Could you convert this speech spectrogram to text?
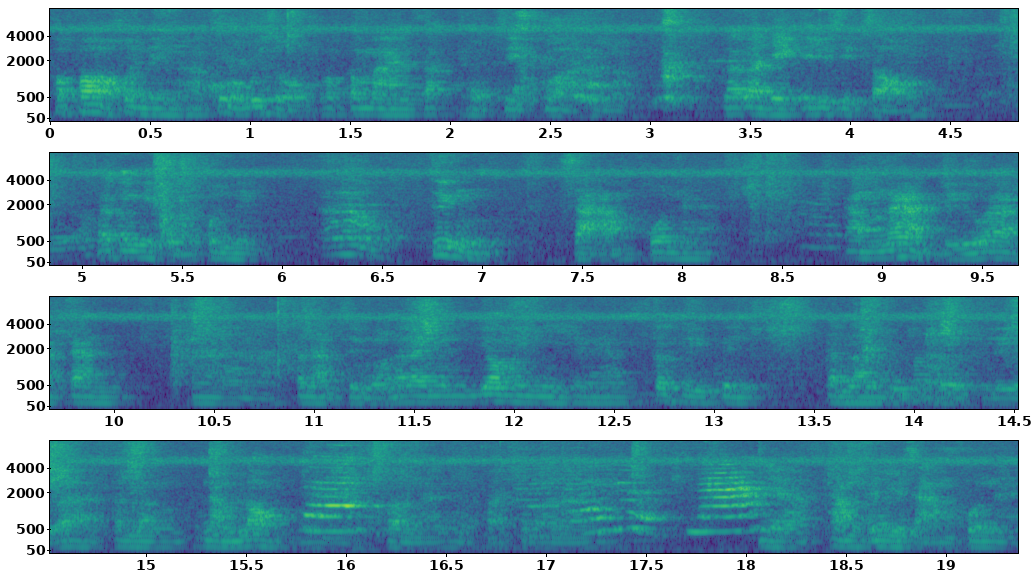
พ่อพ่อคนหนึ่งครับผู้อาวุโสก็ประมาณสักหกสิบกว่าเนาะแล้วก็เด็กอายุสิบสองแล้วก็มีผมคนหนึ่งซึ่งสามคนนะฮะอำนาจหรือว่าการอ่าสนับสนุนอะไรมันย่อมไม่มีใช่ไหมครับก็คือเป็นกำลังบุกเบิกหรือว่ากำลังนำร่องตอนนั้นเนี่ยฝ่ายชลนั้นเนี่ยครับทำกันอยู่สามคนนะ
